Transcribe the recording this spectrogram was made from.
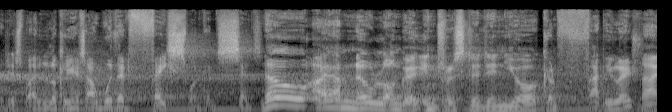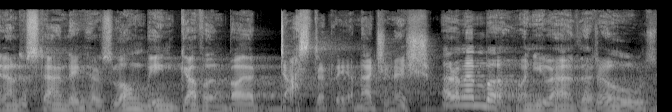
It is by looking at her withered face one can sense. No, I am no longer interested in your confabulation. Thine understanding has long been governed by a dastardly imagination. I remember when you had that old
